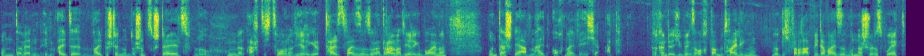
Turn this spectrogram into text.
Und da werden eben alte Waldbestände unter Schutz gestellt, so 180, 200-jährige, teilweise sogar 300-jährige Bäume. Und da sterben halt auch mal welche ab. Da könnt ihr euch übrigens auch daran beteiligen. Wirklich quadratmeterweise, wunderschönes Projekt.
